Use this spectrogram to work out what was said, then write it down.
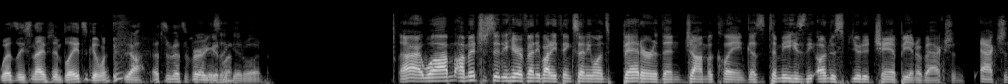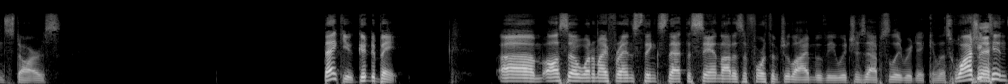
Wesley Snipes and Blade's a good one. yeah, that's a, that's a very That is good one. a good one. All right. Well, I'm I'm interested to hear if anybody thinks anyone's better than John McClane because to me he's the undisputed champion of action action stars. Thank you. Good debate. Um, also, one of my friends thinks that The Sandlot is a Fourth of July movie, which is absolutely ridiculous. Washington,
